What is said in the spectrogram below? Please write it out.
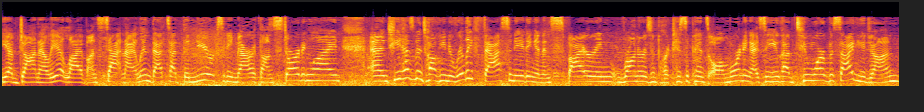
We have John Elliott live on Staten Island. That's at the New York City Marathon starting line. And he has been talking to really fascinating and inspiring runners and participants all morning. I see you have two more beside you, John.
